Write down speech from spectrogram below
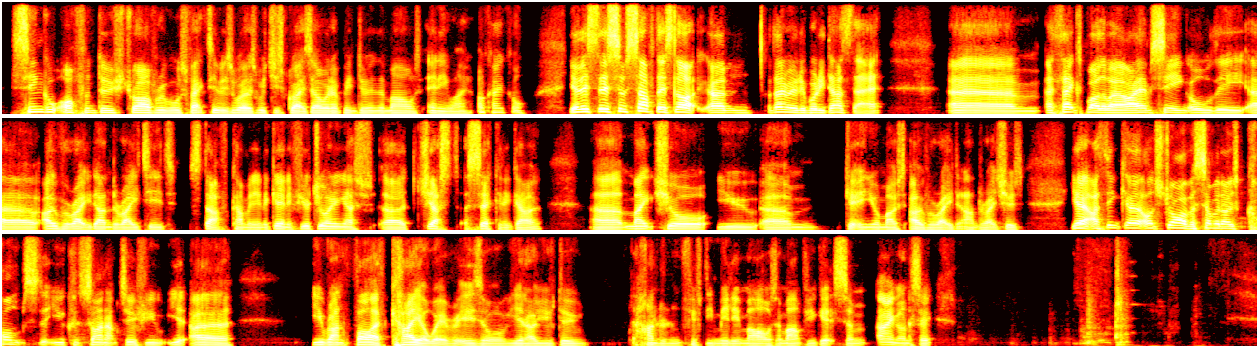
single often do Strava rewards for as well as which is great. So I would have been doing the miles anyway. Okay, cool. Yeah, there's there's some stuff that's like um, I don't know if anybody does that. Um, and thanks, by the way, I am seeing all the uh, overrated, underrated stuff coming in. Again, if you're joining us uh, just a second ago, uh, make sure you um, get in your most overrated and underrated shoes. Yeah, I think uh, on Strava, some of those comps that you can sign up to if you uh, you run 5K or whatever it is, or you know, you do 150 million miles a month, you get some. Hang on a sec.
